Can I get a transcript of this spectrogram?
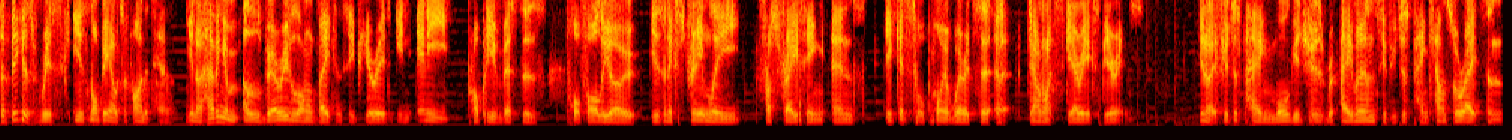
The biggest risk is not being able to find a tenant. You know, having a, a very long vacancy period in any property investor's portfolio is an extremely frustrating and it gets to a point where it's a, a downright scary experience. You know, if you're just paying mortgage repayments, if you're just paying council rates and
